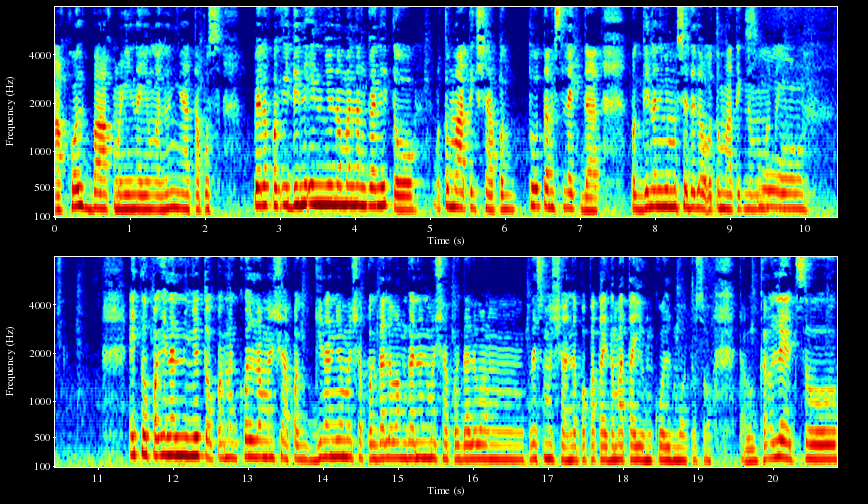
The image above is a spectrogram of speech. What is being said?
uh, callback mahina yung ano niya tapos pero pag idiniin nyo naman ng ganito, automatic siya. Pag two times like that, pag ginanin nyo mo siya dalawa, automatic na mamatay. So, ito, pag inan nyo to, pag nag-call naman siya, pag ginanyo mo siya, pag dalawang ganun mo siya, pag dalawang press mo siya, napapatay, namatay yung call mo to. So, tawag ka ulit. So,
